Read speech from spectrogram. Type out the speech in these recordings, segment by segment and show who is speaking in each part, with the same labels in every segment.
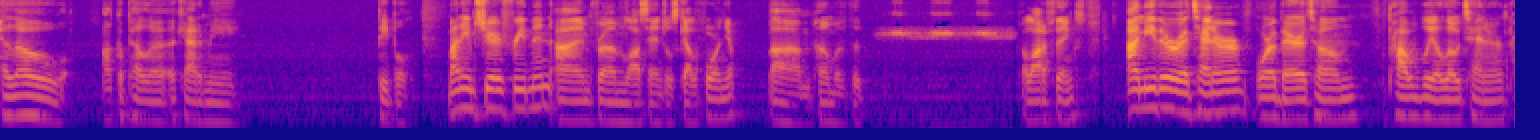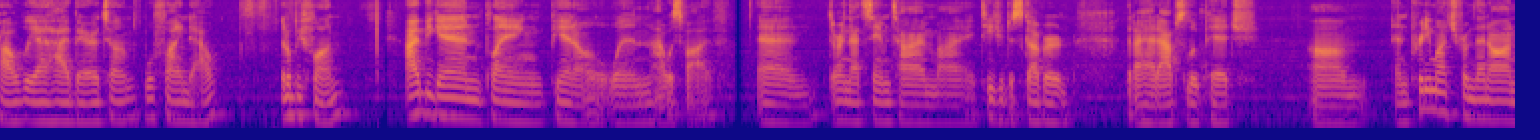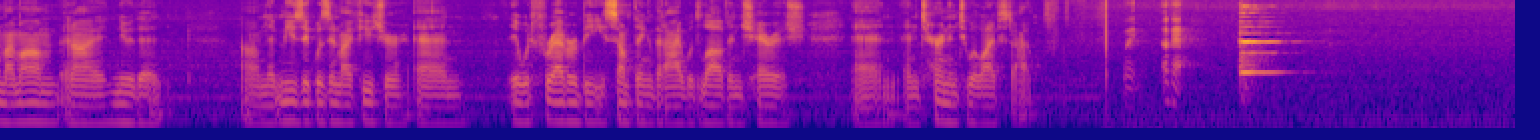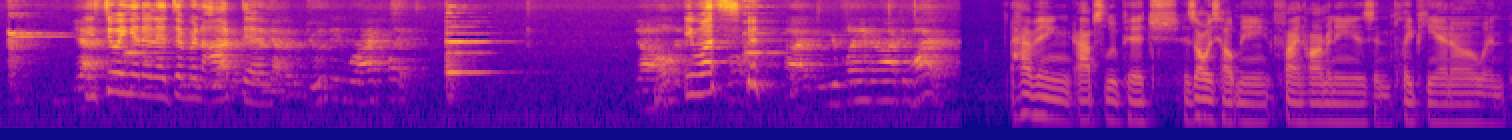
Speaker 1: Hello, A Cappella Academy people. My name's Jared Freedman. I'm from Los Angeles, California, um, home of the a lot of things. I'm either a tenor or a baritone, probably a low tenor, probably a high baritone. We'll find out. It'll be fun. I began playing piano when I was five, and during that same time, my teacher discovered that I had absolute pitch. Um, and pretty much from then on, my mom and I knew that um, that music was in my future, and it would forever be something that I would love and cherish, and and turn into a lifestyle.
Speaker 2: Wait, okay.
Speaker 3: Yeah.
Speaker 2: He's doing it in a different
Speaker 3: Yeah,
Speaker 2: octave.
Speaker 3: Yeah, do it where I play. No.
Speaker 2: He wants to.
Speaker 3: Uh, you're playing it an octave higher.
Speaker 1: Having absolute pitch has always helped me find harmonies and play piano and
